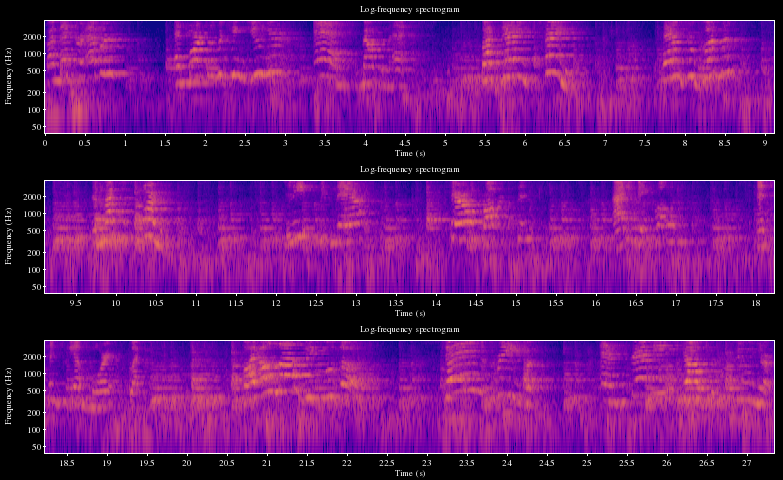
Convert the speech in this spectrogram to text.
by Medgar Evers and Martin Luther King Jr. and Malcolm X. By James Chaney, Andrew Goodman, and Michael Schwerner. Denise McNair, Carol Robertson, Addie Mae Collins, and Cynthia Morris Wesley. Viola Liuzzo, James Reeb, and Sammy Younge Jr.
